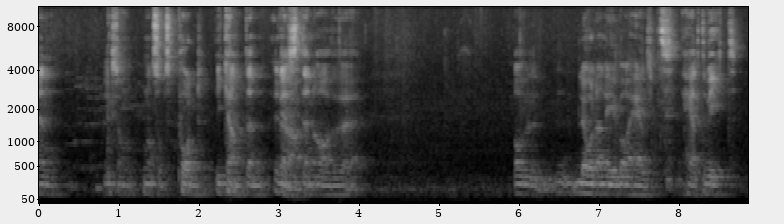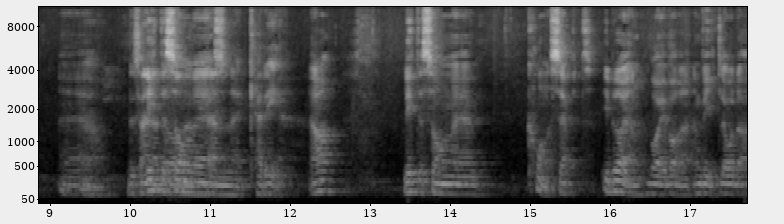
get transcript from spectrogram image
en liksom någon sorts podd i kanten. Resten av, eh, av lådan är ju bara helt, helt vit. Eh, Ja. Designad Lite som, eh, en karé. Ja, lite som eh, koncept i början var ju bara en vit låda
